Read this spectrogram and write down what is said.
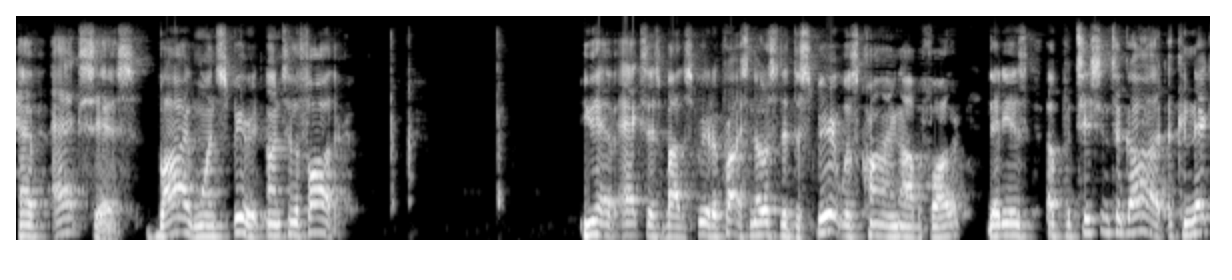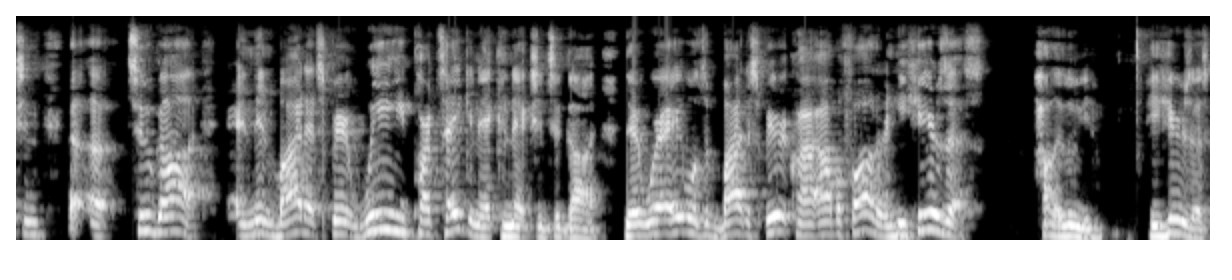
Have access by one spirit unto the father you have access by the spirit of christ. Notice that the spirit was crying abba father. That is a petition to god a connection uh, uh, to god. And then by that spirit we partake in that connection to god. That we're able to by the spirit cry abba father. And he hears us. Hallelujah. He hears us.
